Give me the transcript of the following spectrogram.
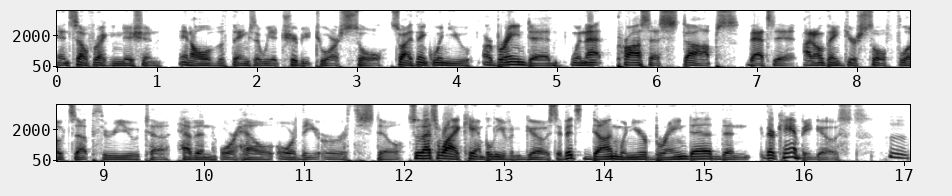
and self recognition and all of the things that we attribute to our soul. So I think when you are brain dead, when that process stops, that's it. I don't think your soul floats up through you to heaven or hell or the earth still. So that's why I can't believe in ghosts. If it's done when you're brain dead, then there can't be ghosts. Hmm.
